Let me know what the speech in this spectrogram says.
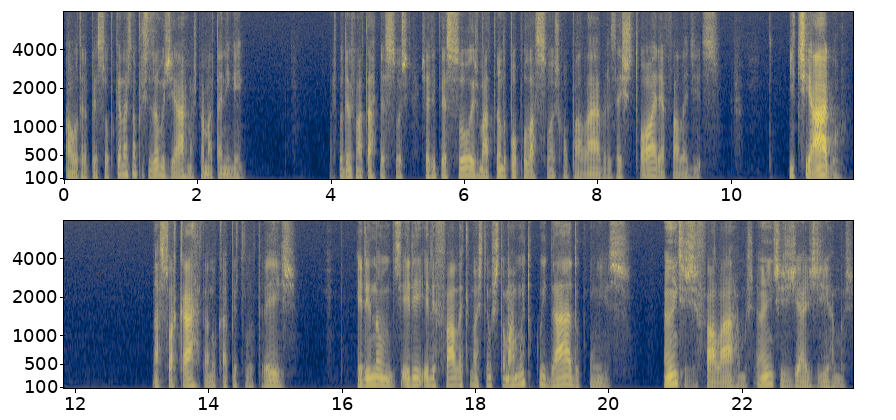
a outra pessoa? Porque nós não precisamos de armas para matar ninguém. Nós podemos matar pessoas. Já vi pessoas matando populações com palavras. A história fala disso. E Tiago, na sua carta, no capítulo 3, ele não ele, ele fala que nós temos que tomar muito cuidado com isso antes de falarmos, antes de agirmos,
